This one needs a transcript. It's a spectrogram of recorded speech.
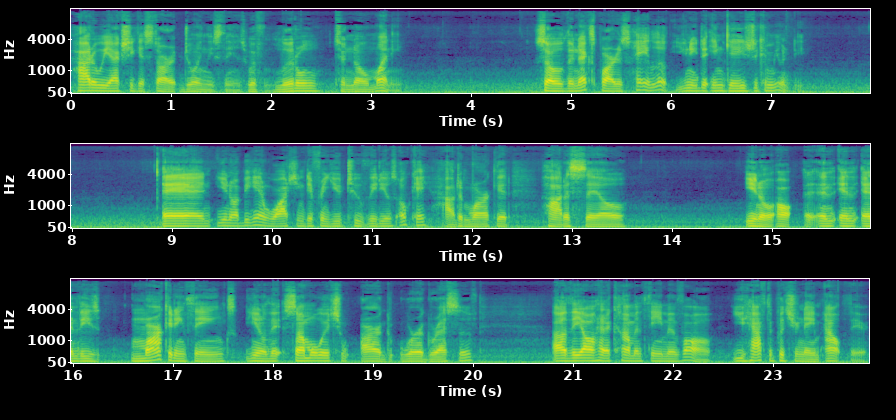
How do we actually get started doing these things with little to no money? So the next part is, hey, look, you need to engage the community. And, you know, I began watching different YouTube videos. Okay, how to market, how to sell, you know, all, and, and, and these marketing things, you know, that some of which are were aggressive. Uh, they all had a common theme involved. You have to put your name out there.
